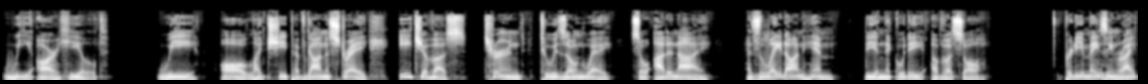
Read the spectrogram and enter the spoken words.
we are healed. We all, like sheep, have gone astray. Each of us turned to his own way. So Adonai has laid on him the iniquity of us all. Pretty amazing, right?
